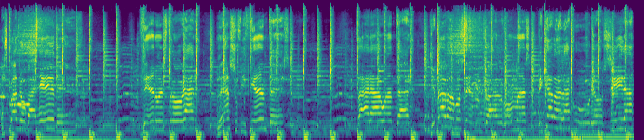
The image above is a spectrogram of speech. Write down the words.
Las cuatro paredes de nuestro hogar no eran suficientes para aguantar. Llevábamos dentro algo más, picaba la curiosidad.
